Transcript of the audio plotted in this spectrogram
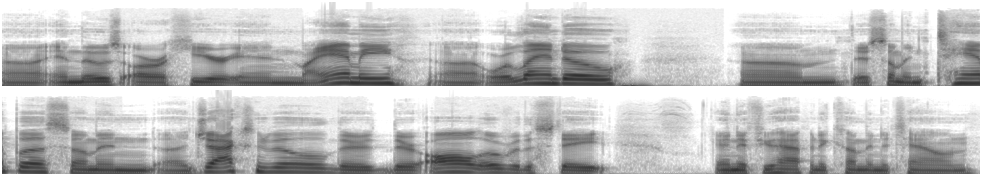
uh, and those are here in Miami, uh, Orlando, um, there's some in Tampa, some in uh, Jacksonville. They're they're all over the state. And if you happen to come into town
